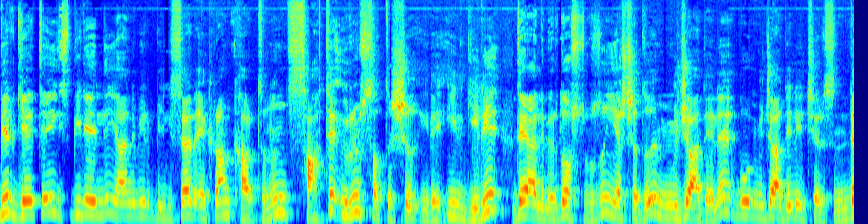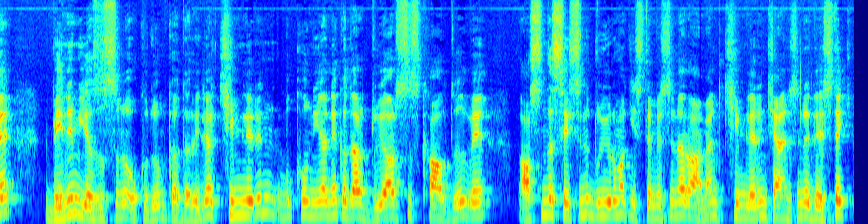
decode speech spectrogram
Bir GTX 1050 yani bir bilgisayar ekran kartının sahte ürün satışı ile ilgili değerli bir dostumuzun yaşadığı mücadele. Bu mücadele içerisinde benim yazısını okuduğum kadarıyla kimlerin bu konuya ne kadar duyarsız kaldığı ve aslında sesini duyurmak istemesine rağmen kimlerin kendisine destek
